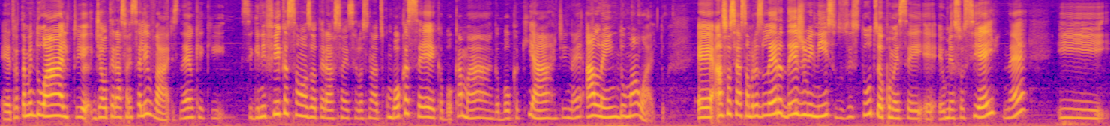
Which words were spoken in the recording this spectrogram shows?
É, tratamento do hálito e de alterações salivares, né? O que, que significa são as alterações relacionadas com boca seca, boca amarga, boca que arde, né? Além do mau hálito. É, a Associação Brasileira, desde o início dos estudos, eu comecei, é, eu me associei, né? E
